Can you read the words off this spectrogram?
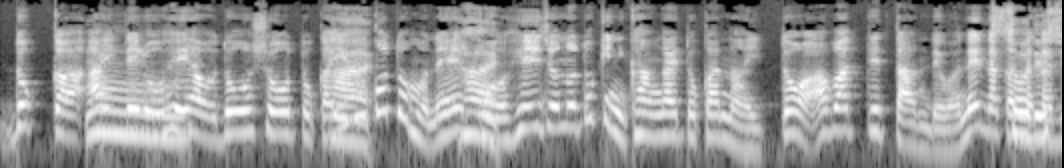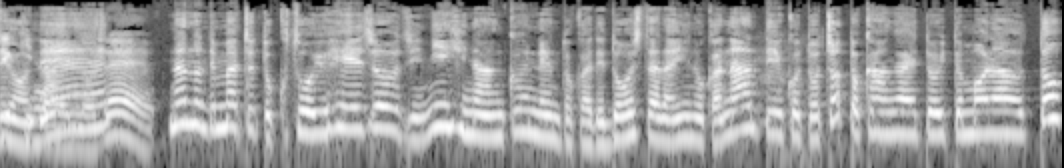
どっか空いてるお部屋をどうしようとかい。うこともね、はい。こう平常の時に考えとかないと慌てたんではねなかなかできないので。なので、まあちょっとそういう平常時に避難訓練とかでどうしたらいいのかなっていうことをちょっと考えておいてもらうと、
